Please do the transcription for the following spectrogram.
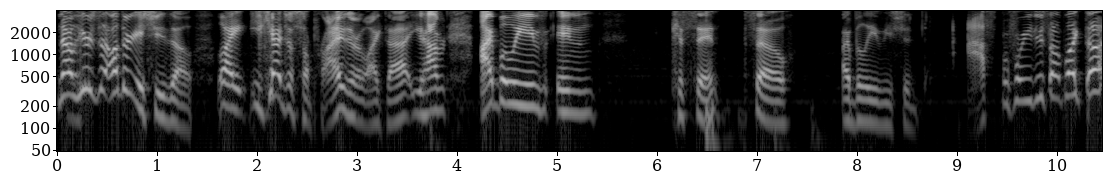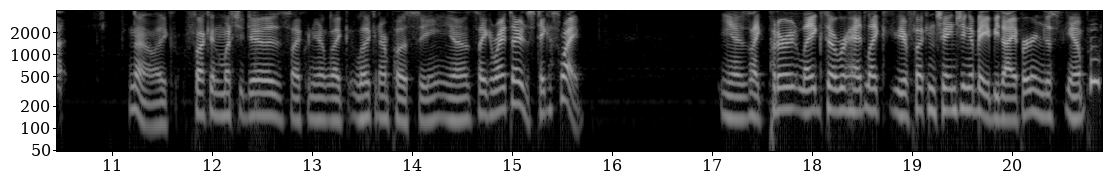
Now here's the other issue though. Like you can't just surprise her like that. You have I believe in consent, so I believe you should ask before you do something like that. No, like fucking what you do is like when you're like looking at her pussy, you know, it's like right there, just take a swipe. You know, it's like put her legs overhead like you're fucking changing a baby diaper and just, you know, boop.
